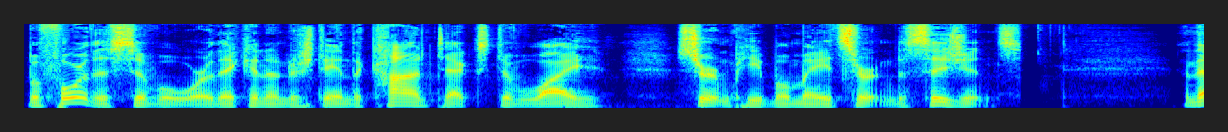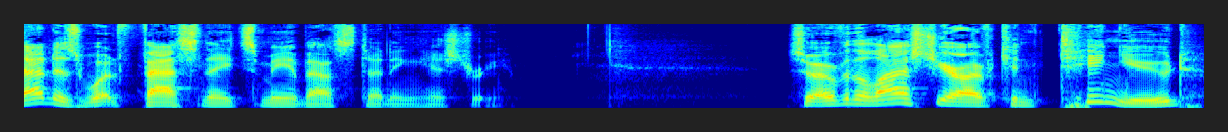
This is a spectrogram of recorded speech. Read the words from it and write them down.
before the Civil War. They can understand the context of why certain people made certain decisions. And that is what fascinates me about studying history. So, over the last year, I've continued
